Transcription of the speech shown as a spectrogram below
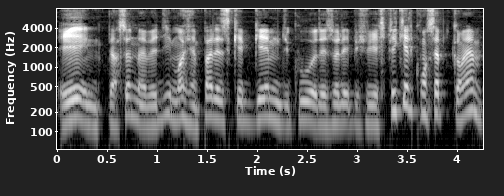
Et une personne m'avait dit, moi, j'aime pas les escape games, du coup, euh, désolé. Puis je lui ai expliqué le concept quand même.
